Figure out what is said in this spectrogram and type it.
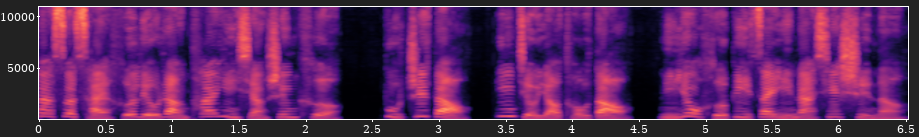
那色彩河流让他印象深刻。不知道。英九摇头道：“你又何必在意那些事呢？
